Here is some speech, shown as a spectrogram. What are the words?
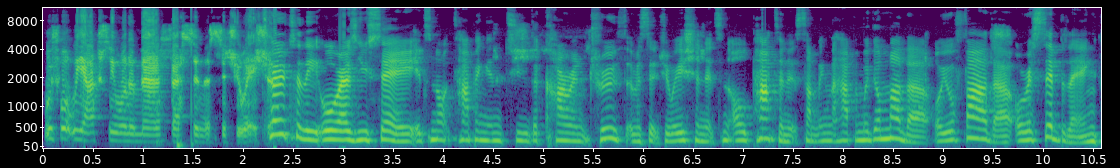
with what we actually want to manifest in the situation. Totally. Or as you say, it's not tapping into the current truth of a situation. It's an old pattern. It's something that happened with your mother or your father or a sibling.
